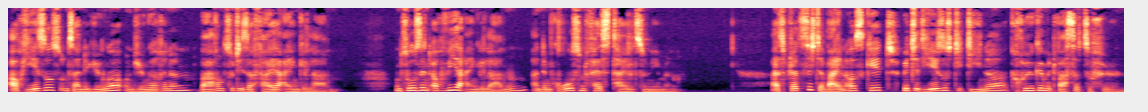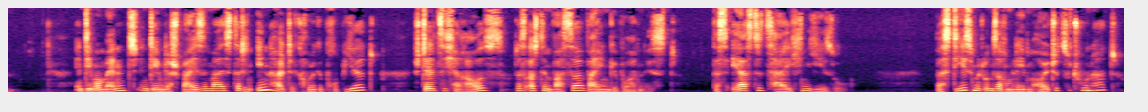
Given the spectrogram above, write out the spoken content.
Auch Jesus und seine Jünger und Jüngerinnen waren zu dieser Feier eingeladen. Und so sind auch wir eingeladen, an dem großen Fest teilzunehmen. Als plötzlich der Wein ausgeht, bittet Jesus die Diener, Krüge mit Wasser zu füllen. In dem Moment, in dem der Speisemeister den Inhalt der Krüge probiert, stellt sich heraus, dass aus dem Wasser Wein geworden ist. Das erste Zeichen Jesu. Was dies mit unserem Leben heute zu tun hat?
